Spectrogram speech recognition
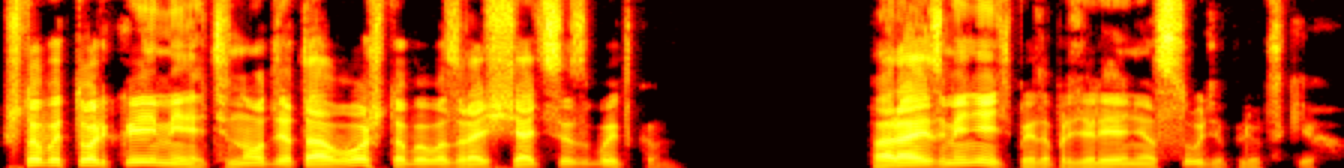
чтобы только иметь, но для того, чтобы возвращать с избытком. Пора изменить предопределение судеб людских.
